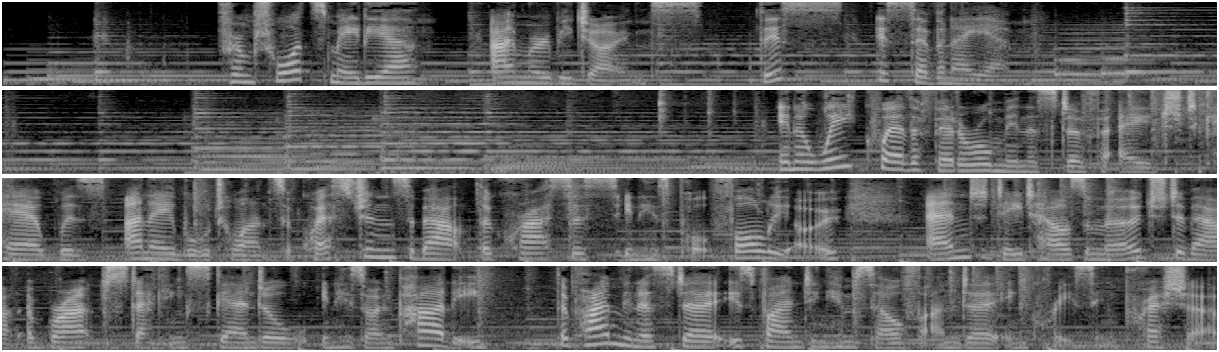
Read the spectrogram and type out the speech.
From Schwartz Media, I'm Ruby Jones. This is 7am. In a week where the Federal Minister for Aged Care was unable to answer questions about the crisis in his portfolio and details emerged about a branch stacking scandal in his own party, the Prime Minister is finding himself under increasing pressure.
